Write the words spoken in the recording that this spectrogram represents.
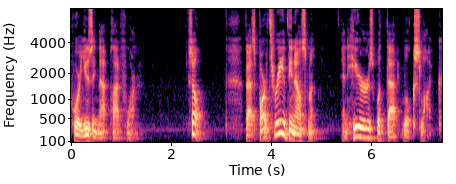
who are using that platform. So, that's part three of the announcement, and here's what that looks like.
